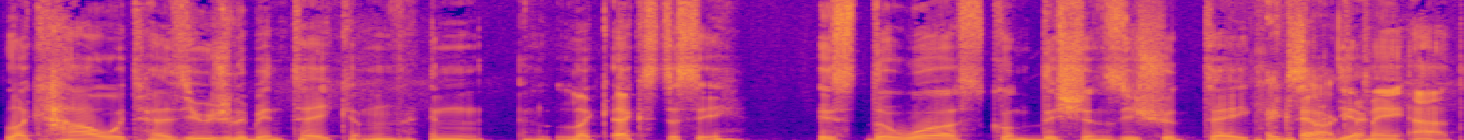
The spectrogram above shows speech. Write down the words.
like how it has usually been taken in like ecstasy is the worst conditions you should take Exactly. MDMA at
